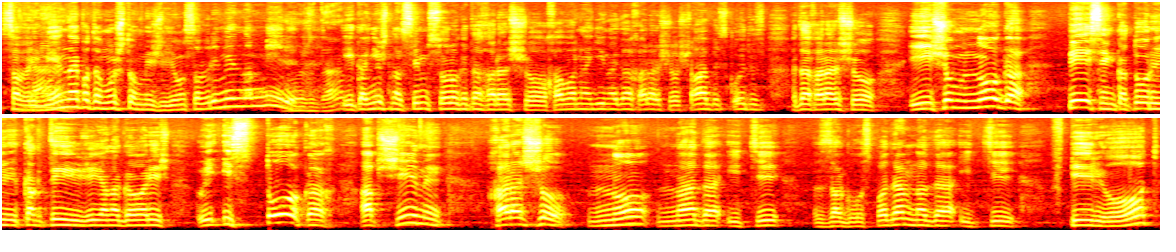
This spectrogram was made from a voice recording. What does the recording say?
Современное, потому что мы живем в современном мире. Может, да. И, конечно, 7.40 это хорошо, Хаварнагин это хорошо, Шабец, Койдес это хорошо. И еще много песен, которые, как ты, Яна, говоришь, в истоках общины хорошо, но надо идти за Господом, надо идти вперед,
